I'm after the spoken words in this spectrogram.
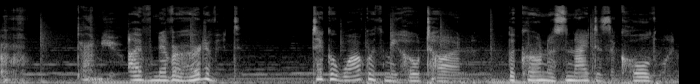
Ugh, damn you. I've never heard of it. Take a walk with me, Ho Hotarn. The Kronos night is a cold one.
